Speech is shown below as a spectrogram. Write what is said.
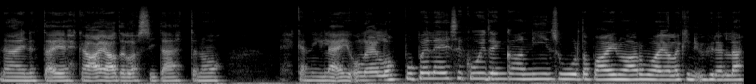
näin, että ei ehkä ajatella sitä, että no, ehkä niillä ei ole loppupeleissä kuitenkaan niin suurta painoarvoa jollakin yhdellä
